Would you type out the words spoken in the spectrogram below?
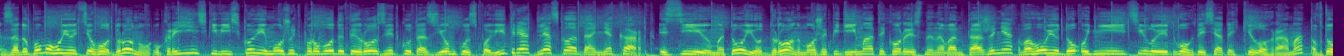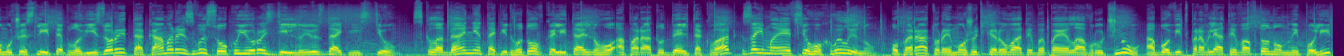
За допомогою цього дрону українські військові можуть проводити розвідку та зйомку з повітря для складання карт. З цією метою дрон може підіймати корисне навантаження вагою до 1,2 кг, в тому числі тепловізори та камери з високою роздільною здатністю. Складання та підготовка літального апарату Дельта Квад займає всього хвилину. Оператори можуть керувати БПЛА вручну або відправляти в автономний політ,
